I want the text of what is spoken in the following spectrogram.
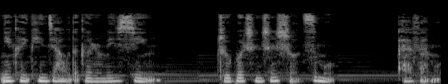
你可以添加我的个人微信，主播晨晨首字母 FM。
